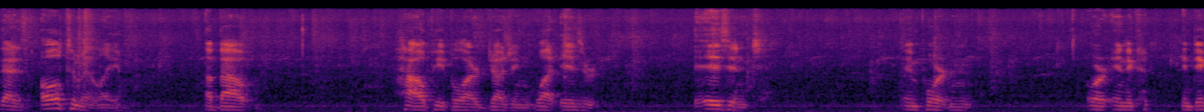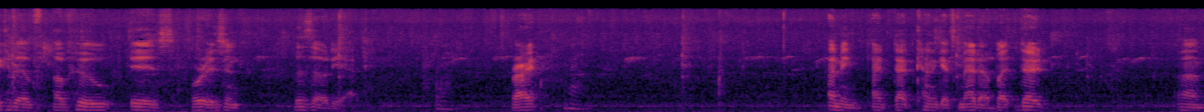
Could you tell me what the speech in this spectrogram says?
that is ultimately about how people are judging what is or isn't important or indic- indicative of who is or isn't the zodiac, Right. I mean, I, that kind of gets meta, but there, um,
